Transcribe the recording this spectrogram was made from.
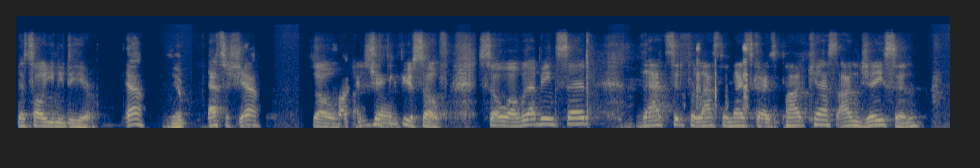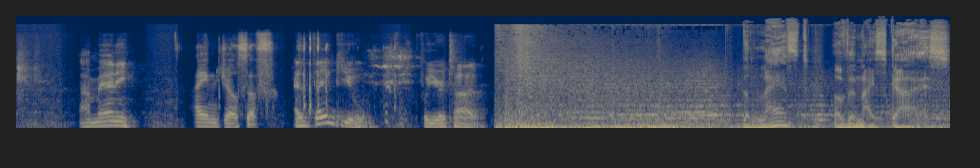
That's all you need to hear. Yeah. Yep. That's a shame. Yeah. So Fucking I just think for yourself. So uh, with that being said, that's it for Last of the Nice Guys podcast. I'm Jason, I'm Manny. I am Joseph. and thank you for your time. The last of the nice guys.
